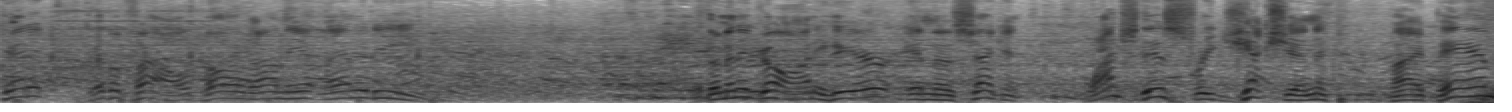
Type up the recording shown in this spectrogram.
He can't get it with a foul called on the Atlanta D. With a minute gone here in the second. Watch this rejection by Bam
